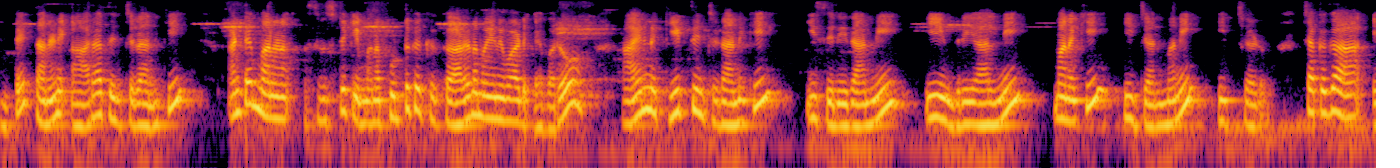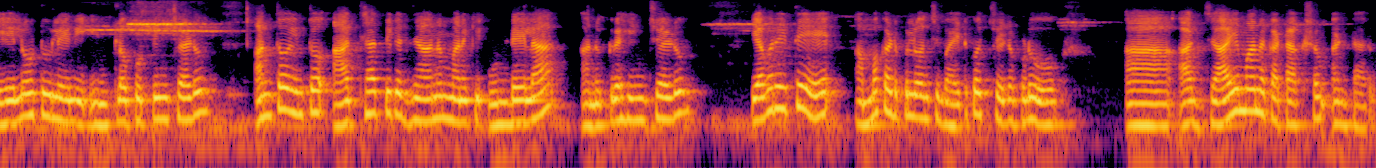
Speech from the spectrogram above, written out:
అంటే తనని ఆరాధించడానికి. అంటే మన సృష్టికి మన పుట్టుకకు కారణమైన వాడు ఎవరో ఆయన్ని కీర్తించడానికి ఈ శరీరాన్ని ఈ ఇంద్రియాల్ని మనకి ఈ జన్మని ఇచ్చాడు. చక్కగా ఏ లోటు లేని ఇంట్లో పుట్టించాడు. అంతో ఇంతో ఆధ్యాత్మిక జ్ఞానం మనకి ఉండేలా అనుగ్రహించాడు. ఎవరైతే అమ్మ కడుపులోంచి బయటకు వచ్చేటప్పుడు ఆ జాయమాన కటాక్షం అంటారు.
